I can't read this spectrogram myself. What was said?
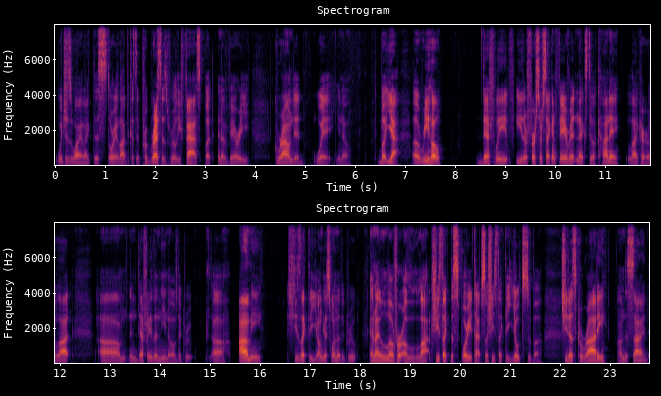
which is why I like this story a lot because it progresses really fast, but in a very grounded way, you know. But yeah, uh, Riho, definitely either first or second favorite next to Akane. Like her a lot, um, and definitely the Nino of the group. Uh, Ami, she's like the youngest one of the group, and I love her a lot. She's like the sporty type, so she's like the Yotsuba. She does karate on the side.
